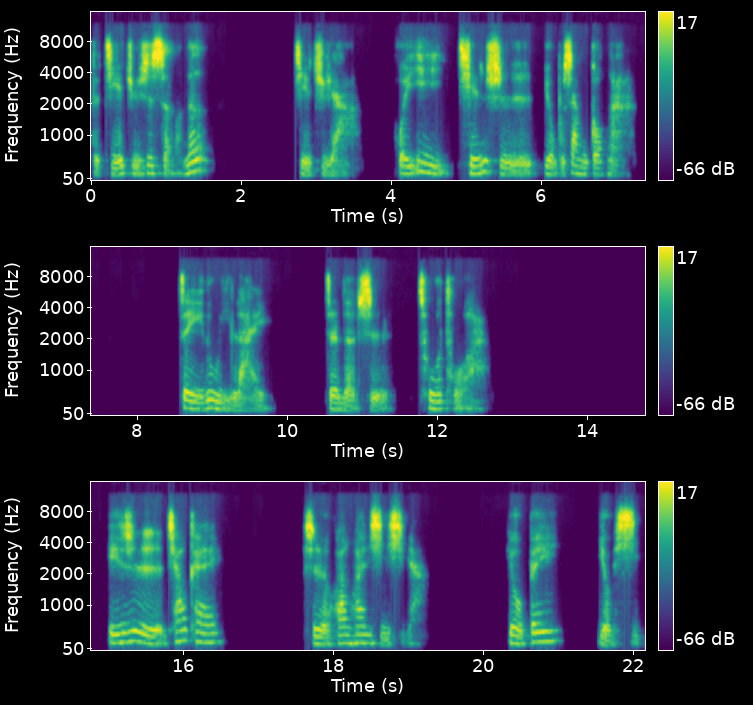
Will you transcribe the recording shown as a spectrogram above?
的结局是什么呢？结局啊，回忆前时用不上功啊。这一路以来，真的是蹉跎啊！一日敲开，是欢欢喜喜呀，有悲有喜。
